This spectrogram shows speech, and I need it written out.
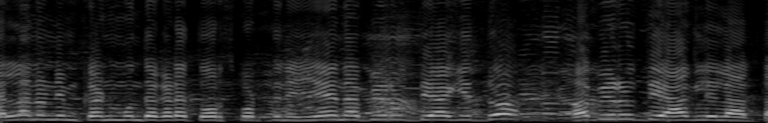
ಎಲ್ಲಾನು ನಿಮ್ ಕಣ್ ಮುಂದೆಗಡೆ ತೋರಿಸ್ಕೊಡ್ತೀನಿ. ಏನ್ ಅಭಿವೃದ್ಧಿ ಆಗಿದ್ದು ಅಭಿವೃದ್ಧಿ ಆಗ್ಲಿಲ್ಲ ಅಂತ.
